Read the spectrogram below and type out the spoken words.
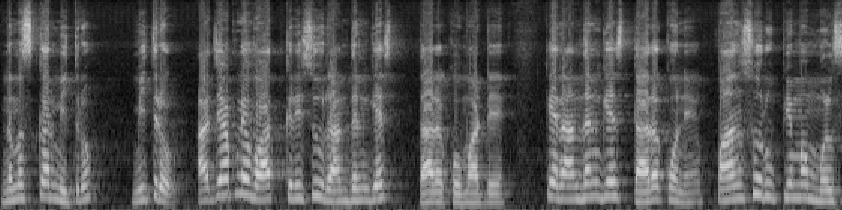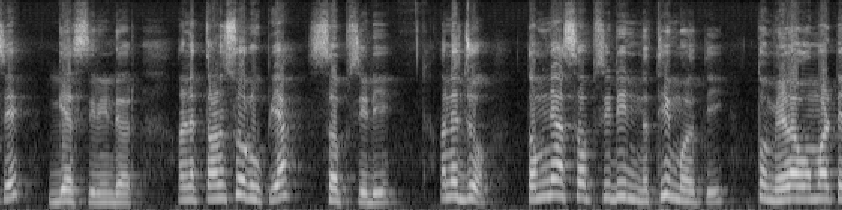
નમસ્કાર મિત્રો. મિત્રો, આજે આપણે વાત કરીશું રાંધણ ગેસ ધારકો માટે કે રાંધણ ગેસ ધારકોને પાંચસો રૂપિયામાં મળશે ગેસ સિલિન્ડર અને ત્રણસો રૂપિયા સબસિડી. અને જો તમને આ સબસિડી નથી મળતી તો મેળવવા માટે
